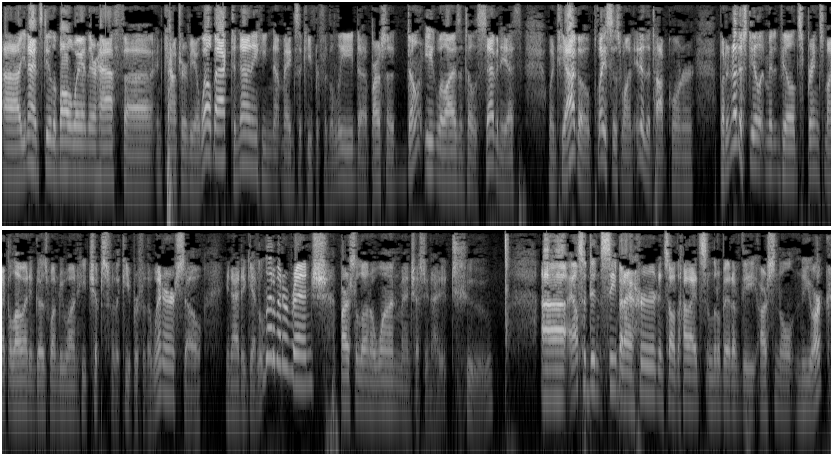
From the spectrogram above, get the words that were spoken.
uh, United steal the ball away in their half. Uh, encounter via Welbeck to Nani. He nutmegs the keeper for the lead. Uh, Barca don't equalize until the 70th when Thiago places one into the top corner. But another steal at midfield springs Michael Owen and goes 1v1. He chips for the keeper for the winner. So United get a little bit of revenge. Barcelona 1, Manchester United 2. Uh, I also didn't see, but I heard and saw the highlights a little bit of the Arsenal New York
